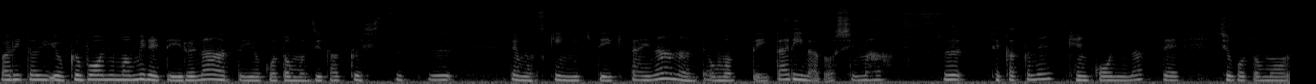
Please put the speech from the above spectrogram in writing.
割と欲望にまみれているなっていうことも自覚しつつでも好きに生きていきたいななんて思っていたりなどします。せっかくね健康になって仕事も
